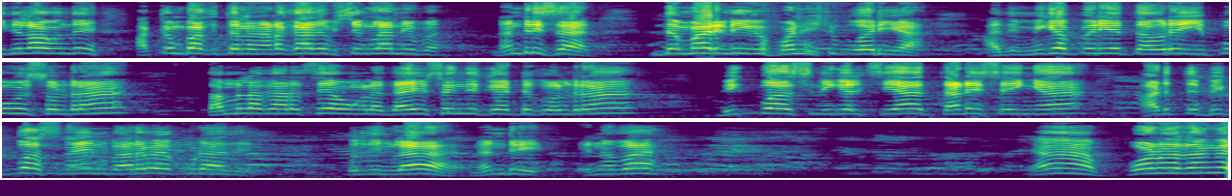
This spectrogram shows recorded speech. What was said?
இதெல்லாம் வந்து அக்கம் பக்கத்தில் நடக்காத விஷயங்களாம் நீ நன்றி சார். இந்த மாதிரி நீங்கள் பண்ணிட்டு போறீங்க. அது மிகப்பெரிய தவறு. இப்போவும் சொல்கிறேன் தமிழக அரசே உங்களை தயவு செஞ்சு கேட்டுக்கொள்கிறேன் பிக் பாஸ் நிகழ்ச்சியை தடை செய்யுங்க. அடுத்து பிக் பாஸ் நைன் வரவே கூடாது. புரியுதுங்களா? நன்றி. என்னவா? ஆ போனாதாங்க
